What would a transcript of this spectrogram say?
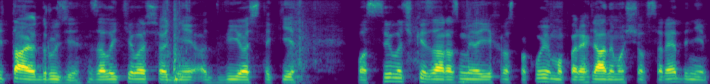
Вітаю, друзі! Залетіло сьогодні дві ось такі посилочки. Зараз ми їх розпакуємо, переглянемо, що всередині.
